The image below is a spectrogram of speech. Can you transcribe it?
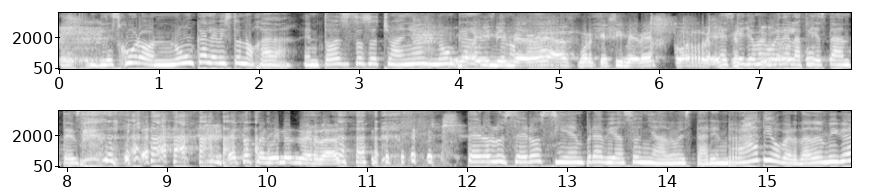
Eh, les juro, nunca le he visto enojada. En todos estos ocho años, nunca le he visto y ni me veas, porque si me ves, corre. Es que yo me voy de la fiesta antes. Eso también es verdad. Pero Lucero siempre había soñado estar en radio, ¿verdad, amiga?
